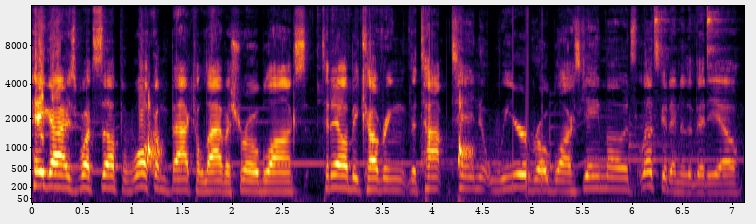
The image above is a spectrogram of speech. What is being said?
Hey guys, what's up? Welcome back to Lavish Roblox. Today I'll be covering the top 10 weird Roblox game modes. Let's get into the video.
